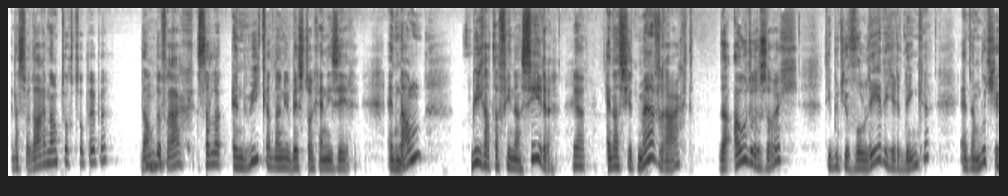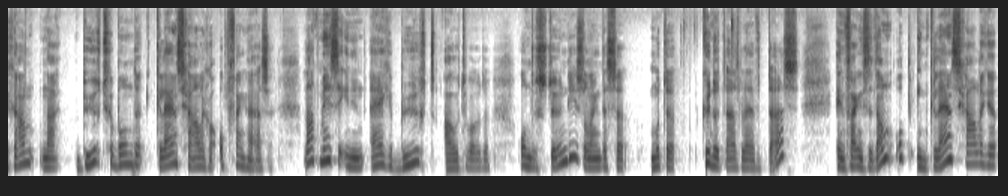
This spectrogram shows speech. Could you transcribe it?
En als we daar een antwoord op hebben, dan de mhm. vraag stellen, en wie kan dat nu best organiseren? En dan, wie gaat dat financieren? Ja. En als je het mij vraagt, de ouderenzorg, die moet je vollediger denken. En dan moet je gaan naar buurtgebonden, kleinschalige opvanghuizen. Laat mensen in hun eigen buurt oud worden. Ondersteun die, zolang dat ze moeten kunnen thuisblijven thuis. En vangen ze dan op in kleinschalige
